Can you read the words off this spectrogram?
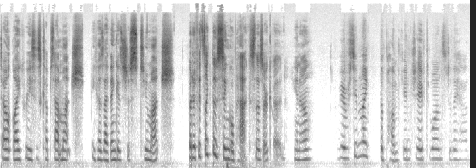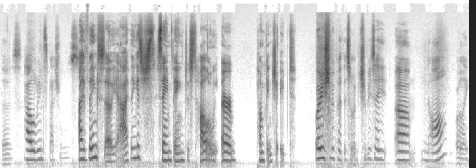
don't like Reese's cups that much because I think it's just too much. But if it's like those single packs, those are good, you know? Have you ever seen like the pumpkin shaped ones? Do they have those Halloween specials? I think so, yeah. I think it's just the same thing, just Halloween or pumpkin shaped. Where should we put this one? Should we say um nah or like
